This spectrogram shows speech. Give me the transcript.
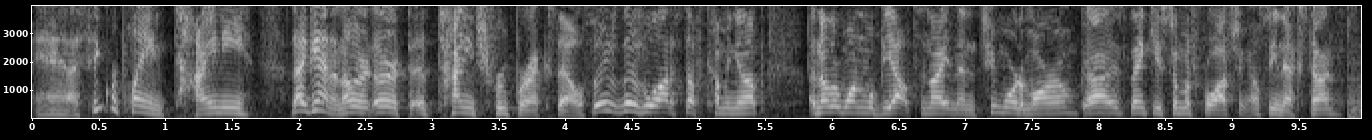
and I think we're playing Tiny, and again, another, another Tiny Trooper XL. So there's, there's a lot of stuff coming up. Another one will be out tonight, and then two more tomorrow. Guys, thank you so much for watching. I'll see you next time.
